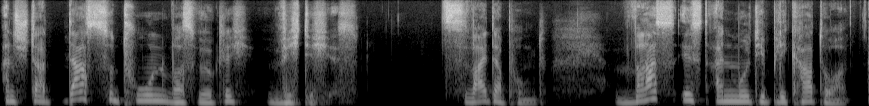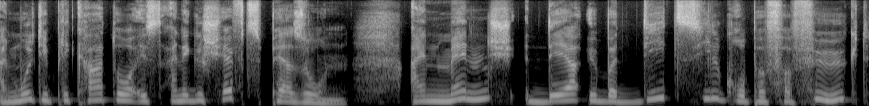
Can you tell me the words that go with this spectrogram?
anstatt das zu tun, was wirklich wichtig ist. Zweiter Punkt. Was ist ein Multiplikator? Ein Multiplikator ist eine Geschäftsperson, ein Mensch, der über die Zielgruppe verfügt,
